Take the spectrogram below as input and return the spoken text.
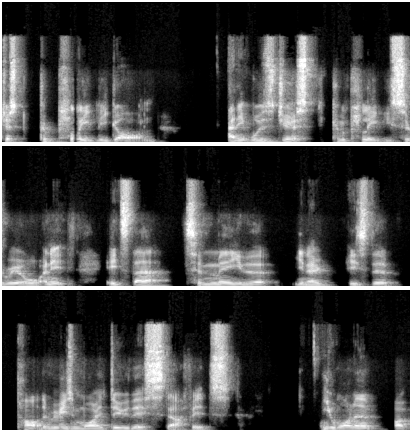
just completely gone. And it was just completely surreal. And it it's that to me that you know is the part of the reason why I do this stuff. It's you want to I,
